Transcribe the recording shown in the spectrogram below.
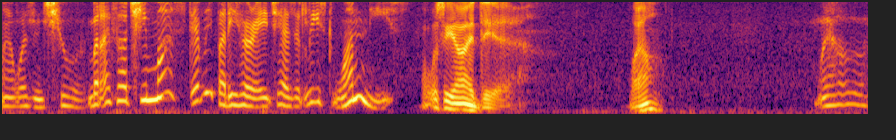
I wasn't sure, but I thought she must. Everybody her age has at least one niece. What was the idea? Well, Well,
